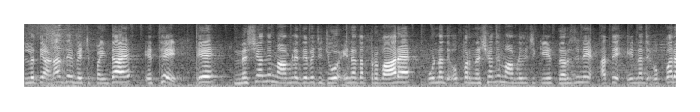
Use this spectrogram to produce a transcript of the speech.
ਲੁਧਿਆਣਾ ਦੇ ਵਿੱਚ ਪੈਂਦਾ ਹੈ, ਇੱਥੇ ਇਹ ਨਸ਼ਿਆਂ ਦੇ ਮਾਮਲੇ ਦੇ ਵਿੱਚ ਜੋ ਇਹਨਾਂ ਦਾ ਪਰਿਵਾਰ ਹੈ, ਉਹਨਾਂ ਦੇ ਉੱਪਰ ਨਸ਼ਿਆਂ ਦੇ ਮਾਮਲੇ ਵਿੱਚ ਕੇਸ ਦਰਜ ਨੇ ਅਤੇ ਇਹਨਾਂ ਦੇ ਉੱਪਰ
